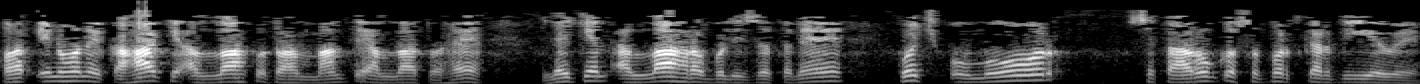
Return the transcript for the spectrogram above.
اور انہوں نے کہا کہ اللہ کو تو ہم مانتے، اللہ تو ہے، لیکن اللہ رب العزت نے کچھ امور ستاروں کو سپرد کر دیے ہوئے۔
